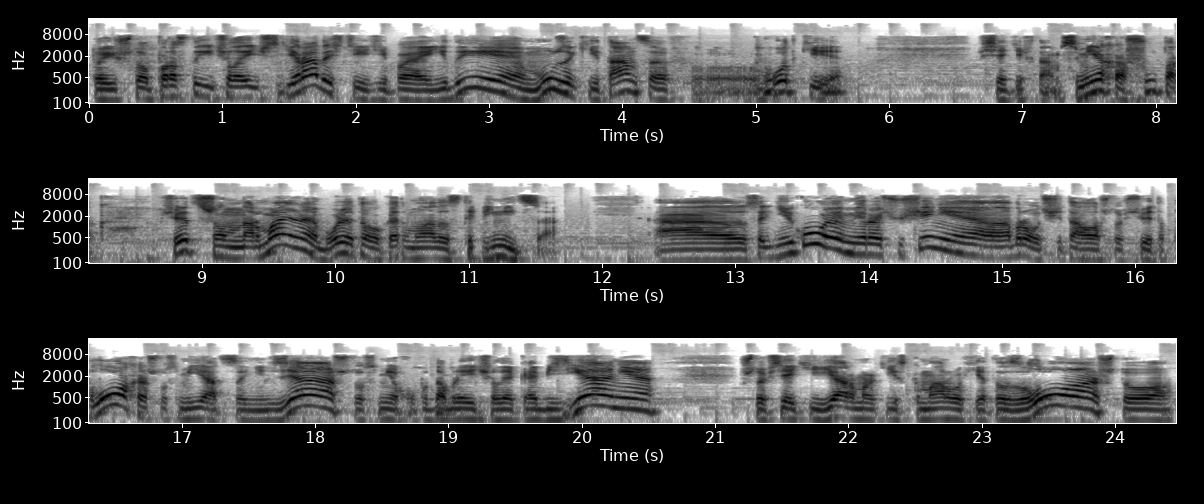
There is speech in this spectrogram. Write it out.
То есть, что простые человеческие радости, типа еды, музыки, танцев, водки, всяких там смеха, шуток, все это совершенно нормально, более того, к этому надо стремиться. А средневековое мироощущение, наоборот, считало, что все это плохо, что смеяться нельзя, что смех уподобляет человека обезьяне, что всякие ярмарки и скоморохи это зло, что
